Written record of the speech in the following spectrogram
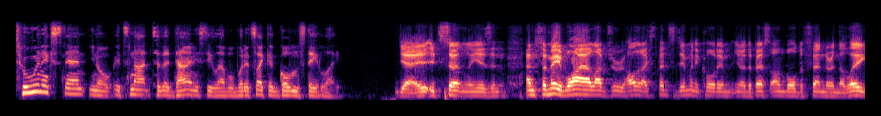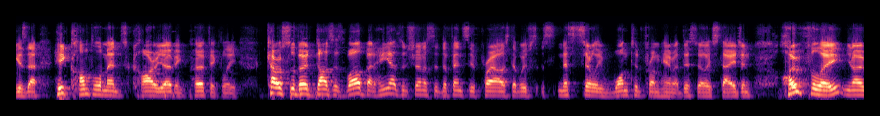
to an extent, you know, it's not to the dynasty level, but it's like a Golden State light. Yeah, it, it, certainly is, and and for me, why I love Jrue Holiday, Spencer Dinwiddie called him, you know, the best on-ball defender in the league, is that he complements Kyrie Irving perfectly. Caris LeVert does as well, but he hasn't shown us the defensive prowess that we've necessarily wanted from him at this early stage. And hopefully, you know,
